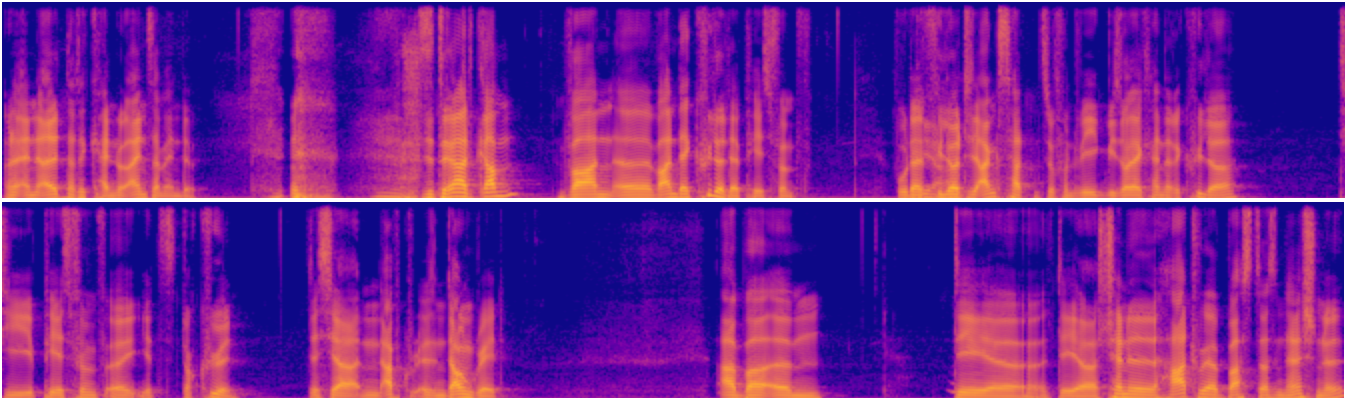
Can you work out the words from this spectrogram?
und eine alten hatte kein 01 am Ende. Diese 300 Gramm waren, äh, waren der Kühler der PS5. Wo dann Ja. viele Leute die Angst hatten, so von wegen, wie soll ja kleinere Kühler die PS5 äh, jetzt noch kühlen? Das ist ja ein, Upgrade, ein Downgrade. Aber ähm, der, der Channel Hardware Busters International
